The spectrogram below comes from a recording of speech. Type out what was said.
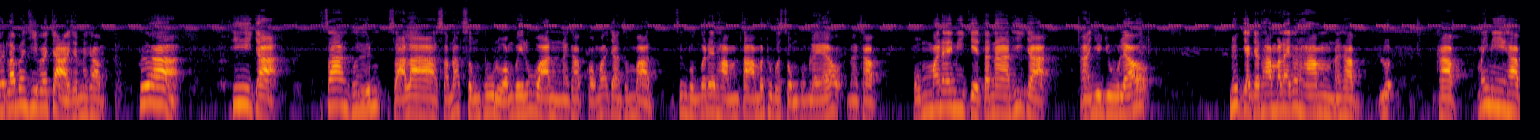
ปิดรับบัญชีบริจาคใช่ไหมครับ เพื่อที่จะสร้างพื้นศาลาสำนักสงฆ์ภูหลวงเวรุวันนะครับ ของพระอาจารย์สมบัติ ซึ่งผมก็ได้ทำตามวัตถุประสงค์ผมแล้วนะครับ ผมไม่ได้มีเจตนาที่จะอ่าอยู่ๆแล้ว นึกอยากจะทำอะไรก็ทำนะครับครับ ไม่มีครับ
